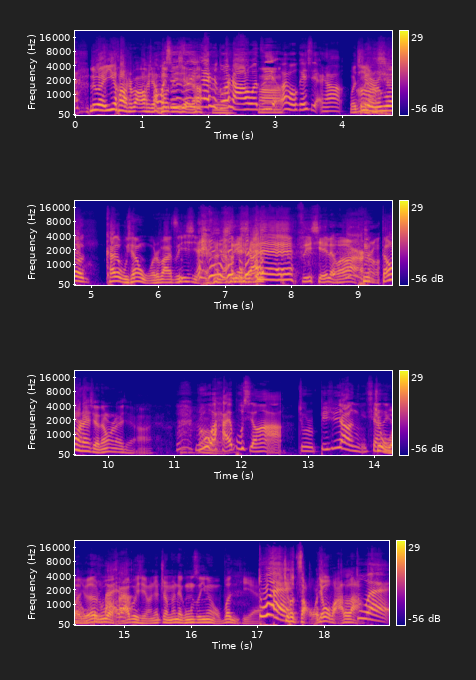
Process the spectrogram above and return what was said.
六月一号是吧？哦，行，我自己写上。薪资应该是多少？我自己啊哎，我给写上。我记得是给我开的五千五是吧？自己写自己写一两万二是吗？等会儿再写，等会儿再写啊。如果还不行啊，就是必须让你签就我觉得如果还不行，就证明这公司一定有问题。对就走就完了。对，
